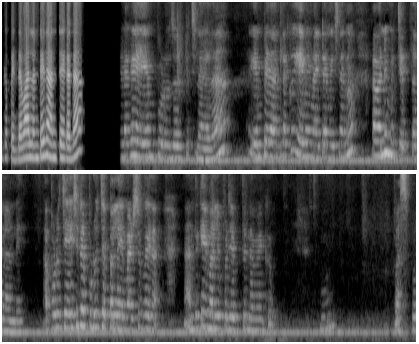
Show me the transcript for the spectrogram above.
ఇంకా పెద్దవాళ్ళంటేనే అంతే కదా. ఏం ఏంపుడు చూపించిన కదా ఎంపే దాంట్లకు ఏమేమి ఐటమ్ ఇచ్చినాను అవన్నీ మీకు చెప్తానండి. అప్పుడు చేసేటప్పుడు చెప్పలే మర్చిపోయినా. అందుకే మళ్ళీ ఇప్పుడు చెప్తున్నా మీకు. పసుపు.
